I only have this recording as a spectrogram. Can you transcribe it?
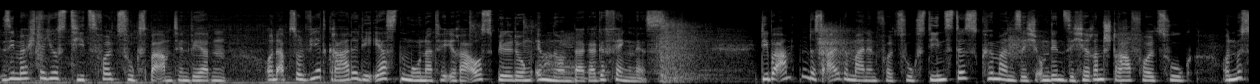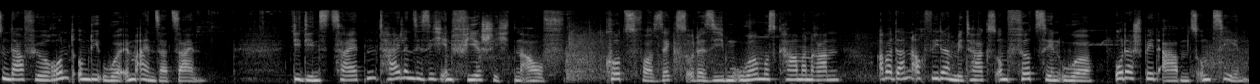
Sie möchte Justizvollzugsbeamtin werden und absolviert gerade die ersten Monate ihrer Ausbildung im Nürnberger Gefängnis. Die Beamten des Allgemeinen Vollzugsdienstes kümmern sich um den sicheren Strafvollzug und müssen dafür rund um die Uhr im Einsatz sein. Die Dienstzeiten teilen sie sich in vier Schichten auf. Kurz vor 6 oder 7 Uhr muss Carmen ran, aber dann auch wieder mittags um 14 Uhr oder spät abends um 10.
